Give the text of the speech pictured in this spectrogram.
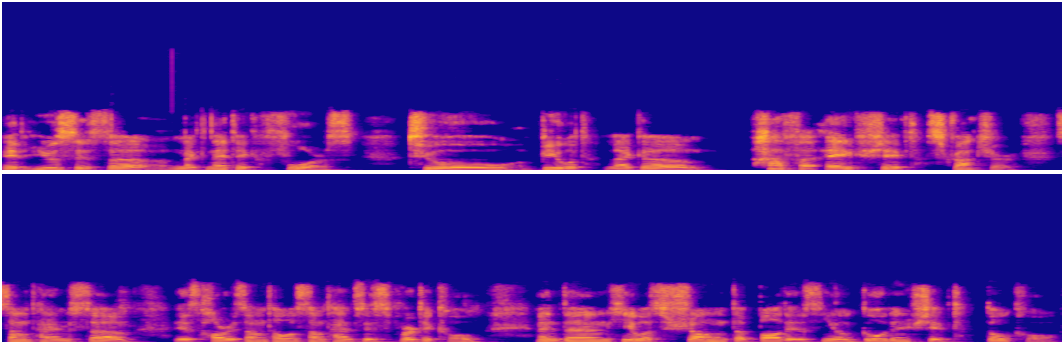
It uses a magnetic force to build like a half an egg-shaped structure. Sometimes um, it's horizontal, sometimes it's vertical. And then he was shown the bodies in a golden-shaped doko.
